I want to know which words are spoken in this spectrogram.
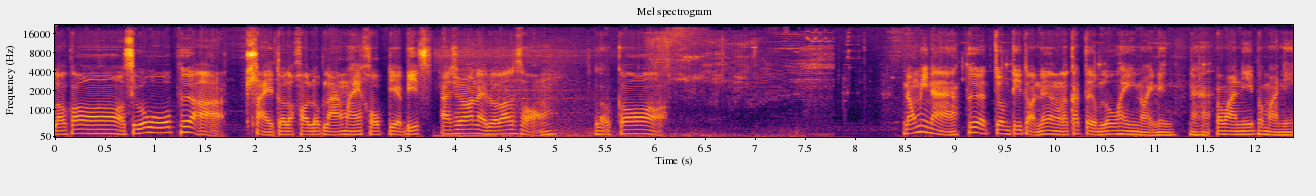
แล้วก็ซิลเวอร์โวเพื่อใส่ตัวละครลบล้างมาให้ครบเดียบิสอาช r รอนไอโดรอนสองแล้วก็ น้องมีนาเพื่อโจมตีต่อเนื่องแล้วก็เติมโล่ให้อีกหน่อยหนึงนะฮะประมาณนี้ประมาณนี้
